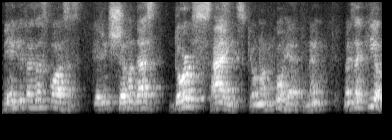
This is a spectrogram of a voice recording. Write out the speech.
Bem aqui atrás das costas. que a gente chama das dorsais, que é o nome correto, né? Mas aqui, ó,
